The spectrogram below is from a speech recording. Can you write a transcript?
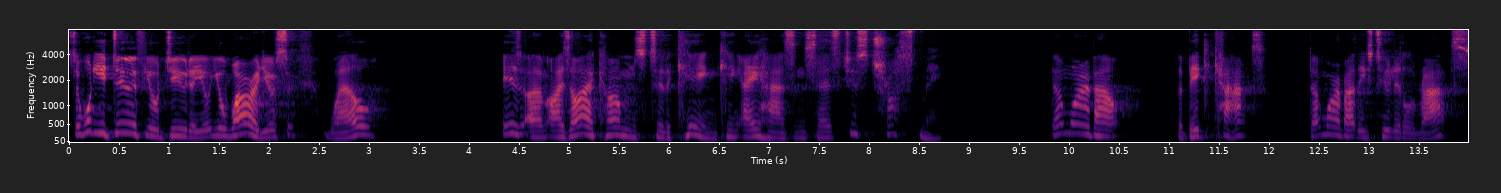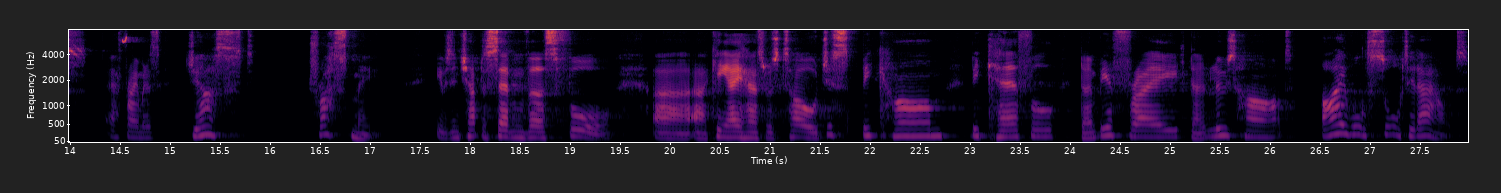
so, what do you do if you're Judah? You're, you're worried. You're well. Um, Isaiah comes to the king, King Ahaz, and says, "Just trust me. Don't worry about the big cat. Don't worry about these two little rats, Ephraim and just trust me. It was in chapter 7, verse 4. Uh, uh, King Ahaz was told, just be calm, be careful, don't be afraid, don't lose heart. I will sort it out.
